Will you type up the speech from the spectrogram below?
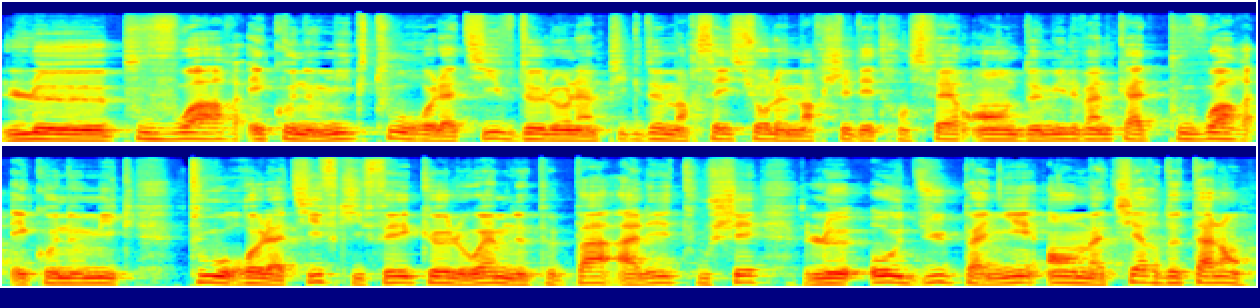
le pouvoir économique tout relatif de l'Olympique de Marseille sur le marché des transferts en 2024. Pouvoir économique tout relatif qui fait que l'OM ne peut pas aller toucher le haut du panier en matière de talent.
